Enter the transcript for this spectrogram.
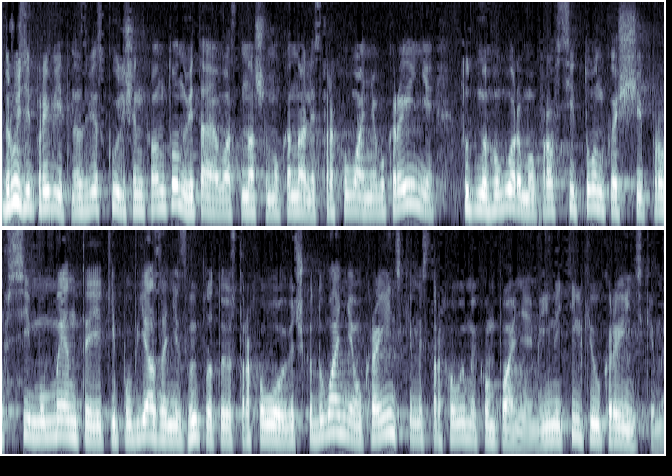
Друзі, привіт! На зв'язку Ільченко Антон. Вітаю вас на нашому каналі Страхування в Україні. Тут ми говоримо про всі тонкощі, про всі моменти, які пов'язані з виплатою страхового відшкодування українськими страховими компаніями і не тільки українськими.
